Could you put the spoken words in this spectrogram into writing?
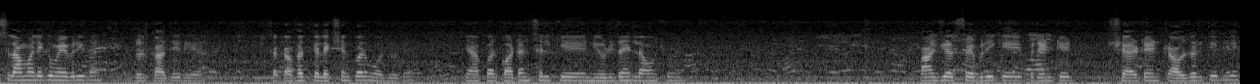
अस्सलाम एवरी वन अब्दुल कादिर है सकाफत कलेक्शन पर मौजूद है। यहाँ पर कॉटन सिल्क के न्यू डिज़ाइन लॉन्च हुए पाँच अगस्त फेबरी के प्रिंटेड शर्ट एंड ट्राउज़र के लिए।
